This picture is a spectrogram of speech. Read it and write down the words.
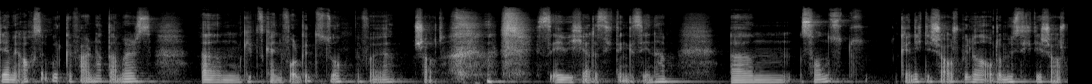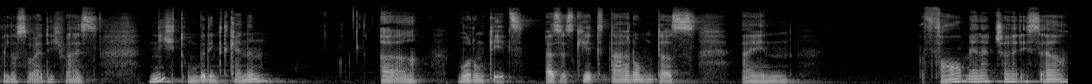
der mir auch sehr gut gefallen hat damals. Ähm, Gibt es keine Folge dazu, bevor ihr schaut. ist ewig her, dass ich den gesehen habe. Ähm, sonst kenne ich die Schauspieler oder müsste ich die Schauspieler, soweit ich weiß, nicht unbedingt kennen. Äh, worum geht's? Also es geht darum, dass ein Fondsmanager ist er,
